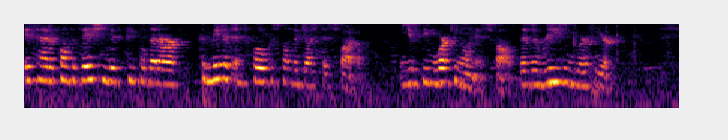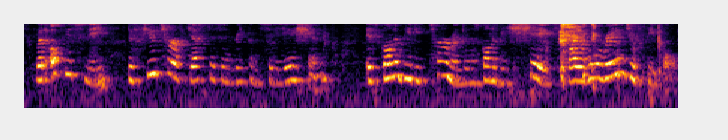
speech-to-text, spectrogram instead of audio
is had a conversation with people that are committed and focused on the justice file. And you've been working on this file. There's a reason you're here. But obviously, the future of justice and reconciliation is going to be determined and is going to be shaped by a whole range of people.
